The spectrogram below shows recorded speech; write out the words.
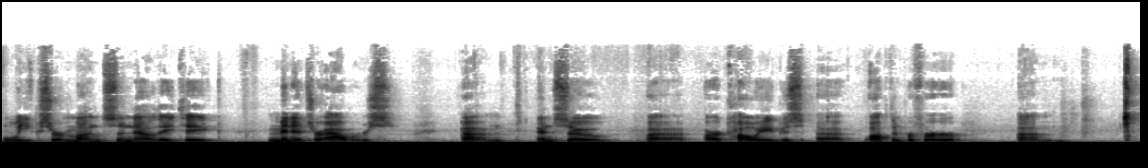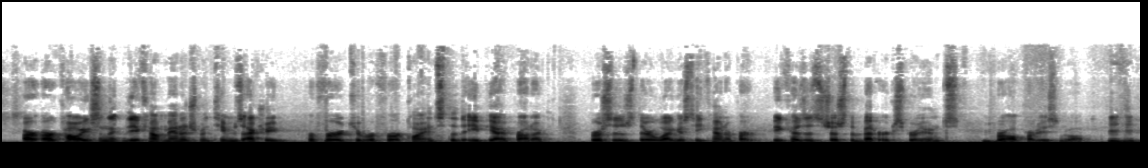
weeks or months, and now they take minutes or hours. Um, and so uh, our colleagues uh, often prefer, um, our, our colleagues in the, the, account management teams actually prefer to refer clients to the API product versus their legacy counterpart because it's just a better experience mm-hmm. for all parties involved. Mm-hmm.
